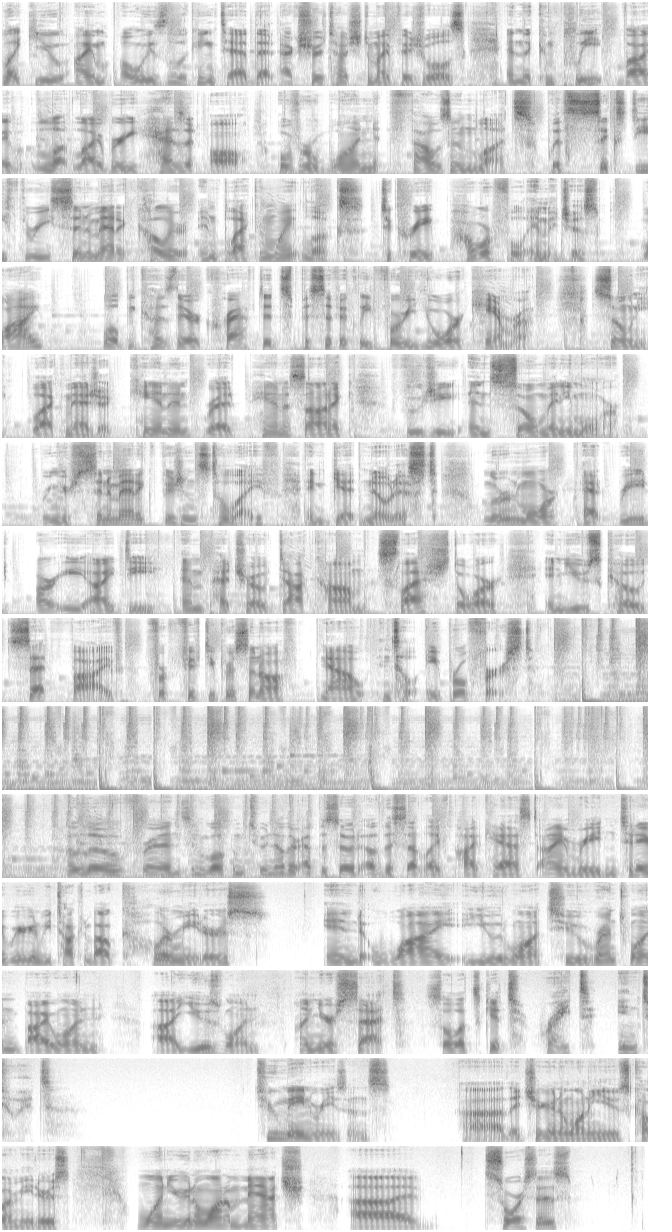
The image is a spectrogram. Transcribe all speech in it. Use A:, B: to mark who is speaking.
A: Like you, I am always looking to add that extra touch to my visuals, and the Complete Vibe LUT library has it all. Over 1,000 LUTs with 63 cinematic color and black and white looks to create powerful images. Why? Well, because they are crafted specifically for your camera. Sony, Blackmagic, Canon, Red, Panasonic, Fuji, and so many more. Bring your cinematic visions to life and get noticed. Learn more at Reid, R-E-I-D, mpetro.com slash store and use code SET5 for 50% off now until April 1st. Hello, friends, and welcome to another episode of the Set Life Podcast. I am Reid, and today we're going to be talking about color meters and why you would want to rent one, buy one, uh, use one on your set. So let's get right into it. Two main reasons uh, that you're going to want to use color meters. One, you're going to want to match uh, sources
